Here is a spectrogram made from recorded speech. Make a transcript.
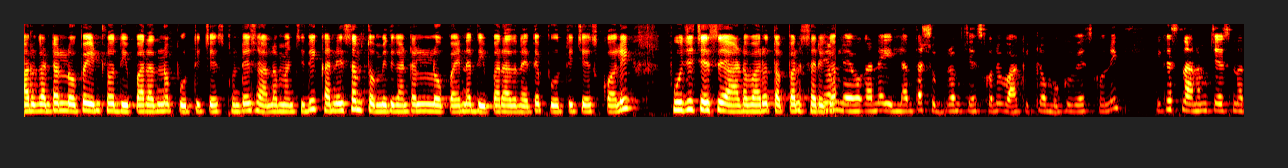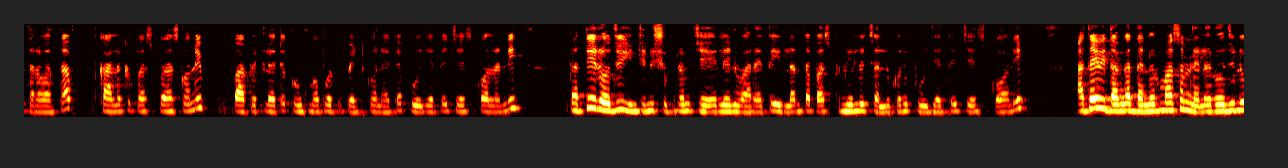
ఆరు గంటల లోపే ఇంట్లో దీపారాధన పూర్తి చేసుకుంటే చాలా మంచిది. కనీసం తొమ్మిది గంటల లోపైన దీపారాధన అయితే పూర్తి చేసుకోవాలి. పూజ చేసే ఆడవారు తప్పనిసరిగా లేవగానే ఇల్లంతా శుభ్రం చేసుకొని వాకిట్లో ముగ్గు వేసుకొని ఇక స్నానం చేసిన తర్వాత కాళ్ళకి పసుపు రాసుకొని పాపెట్లో అయితే కుంకుమ పొట్టు పెట్టుకొని అయితే పూజ అయితే చేసుకోవాలండి. ప్రతిరోజు ఇంటిని శుభ్రం చేయలేని వారైతే ఇల్లంతా పసుపు నీళ్ళు చల్లుకొని పూజ అయితే చేసుకోవాలి. అదేవిధంగా ధనుర్మాసం నెల రోజులు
